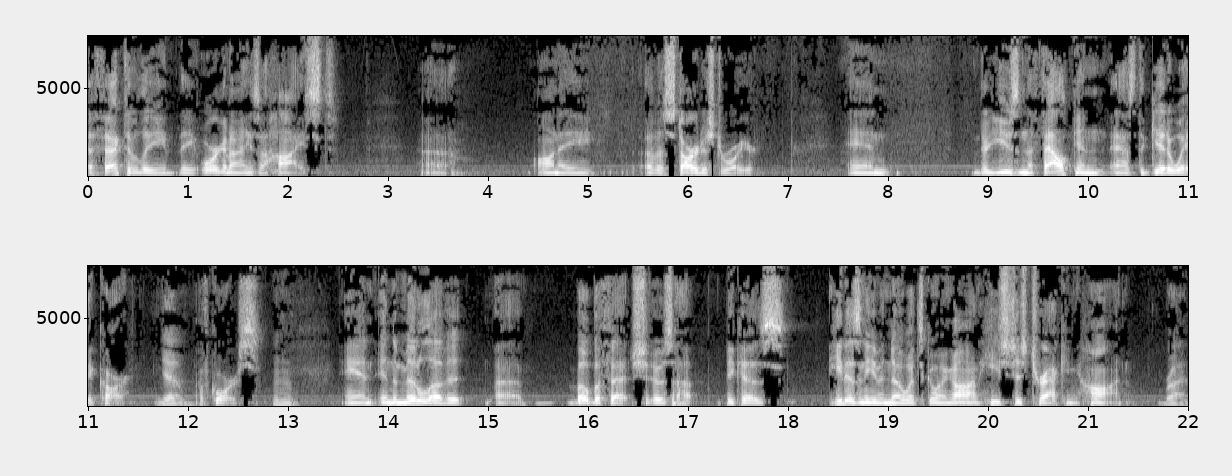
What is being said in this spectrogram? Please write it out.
effectively they organize a heist uh, on a of a star destroyer, and they're using the Falcon as the getaway car. Yeah, of course. Mm-hmm. And in the middle of it, uh, Boba Fett shows up because he doesn't even know what's going on. He's just tracking Han. Right.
